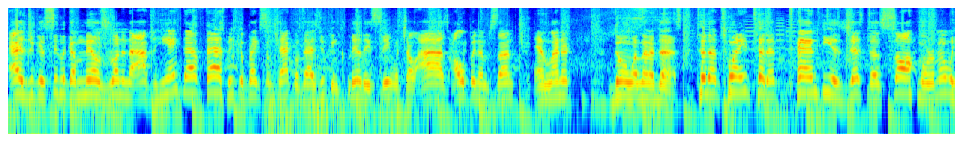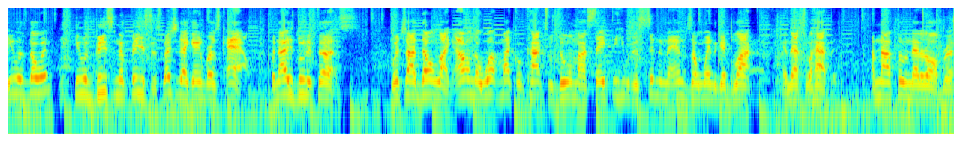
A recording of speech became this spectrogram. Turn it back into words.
As you can see, look at Mills running the option. He ain't that fast, but he can break some tackles, as you can clearly see with your eyes open him, son. And Leonard doing what Leonard does. To the 20, to the 10, he is just a sophomore. Remember what he was doing? He was beasting the feast, especially that game versus Cal. But now he's doing it to us which I don't like. I don't know what Michael Cox was doing my safety. He was just sitting in the end zone waiting to get blocked, and that's what happened. I'm not feeling that at all, bruh.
